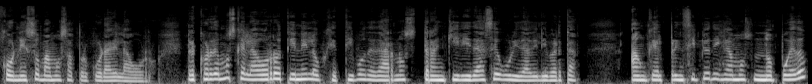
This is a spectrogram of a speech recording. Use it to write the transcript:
con eso vamos a procurar el ahorro. Recordemos que el ahorro tiene el objetivo de darnos tranquilidad, seguridad y libertad. Aunque al principio digamos no puedo,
